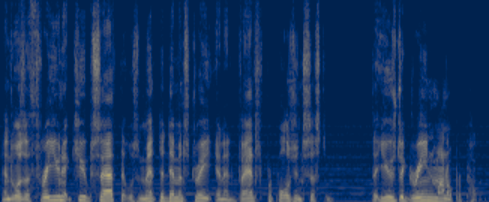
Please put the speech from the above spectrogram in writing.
and was a three-unit CubeSat that was meant to demonstrate an advanced propulsion system that used a green monopropellant.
